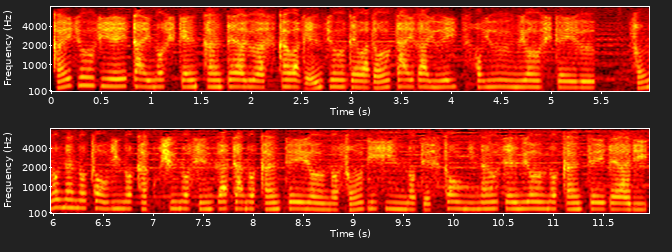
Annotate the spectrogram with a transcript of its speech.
海上自衛隊の試験艦であるアスカは現状では胴体が唯一保有運用している。その名の通りの各種の新型の艦艇用の装備品のテストを担う専用の艦艇であり、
